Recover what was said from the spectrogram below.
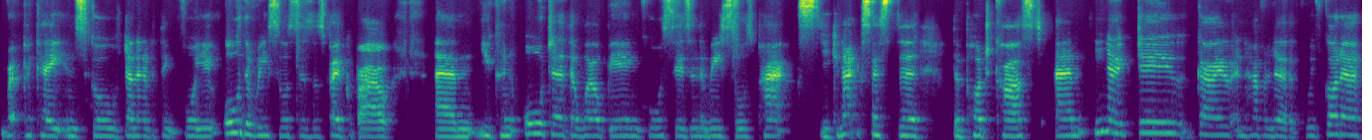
replicate in school. We've done everything for you. All the resources I spoke about. Um, you can order the wellbeing courses and the resource packs. You can access the, the podcast. Um, you know, do go and have a look. We've got a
